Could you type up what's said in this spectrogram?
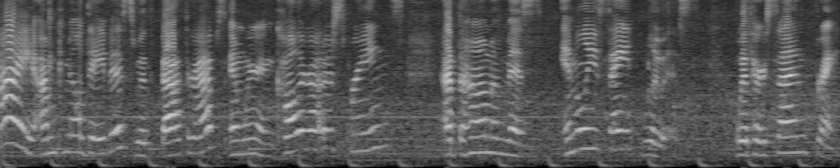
Hi, I'm Camille Davis with BathWraps, and we're in Colorado Springs at the home of Miss Emily St. Louis with her son Frank.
